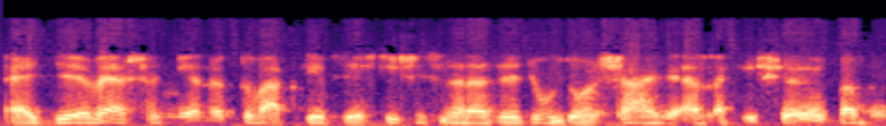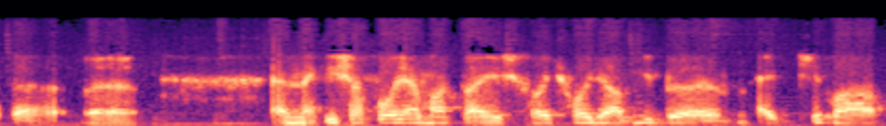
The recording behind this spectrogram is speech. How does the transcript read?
egy versenymérnök továbbképzést is, hiszen ez egy újdonság, ennek is bemutat, ennek is a folyamata is, hogy hogyan, miből egy sima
